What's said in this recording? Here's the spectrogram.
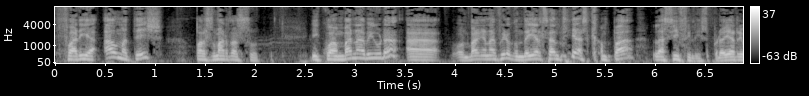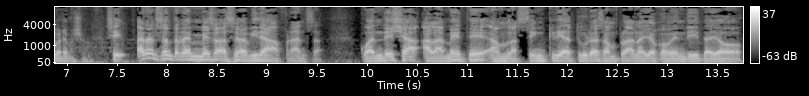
faria el mateix pels mars del sud. I quan van a viure, eh, on van anar a viure, com deia el Santi, a escampar la sífilis. Però ja arribarem a això. Sí, ara ens centrarem més a la seva vida a França. Quan deixa a la Mete amb les cinc criatures, en plan allò com hem dit, allò...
